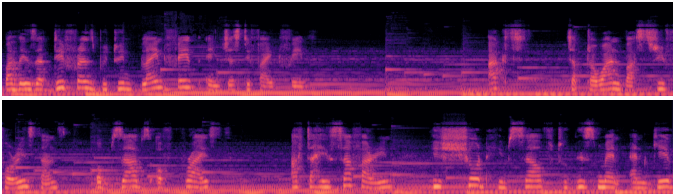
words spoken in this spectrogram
but there is a difference between blind faith and justified faith. Acts chapter 1, verse 3, for instance, observes of Christ after his suffering he showed himself to these men and gave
